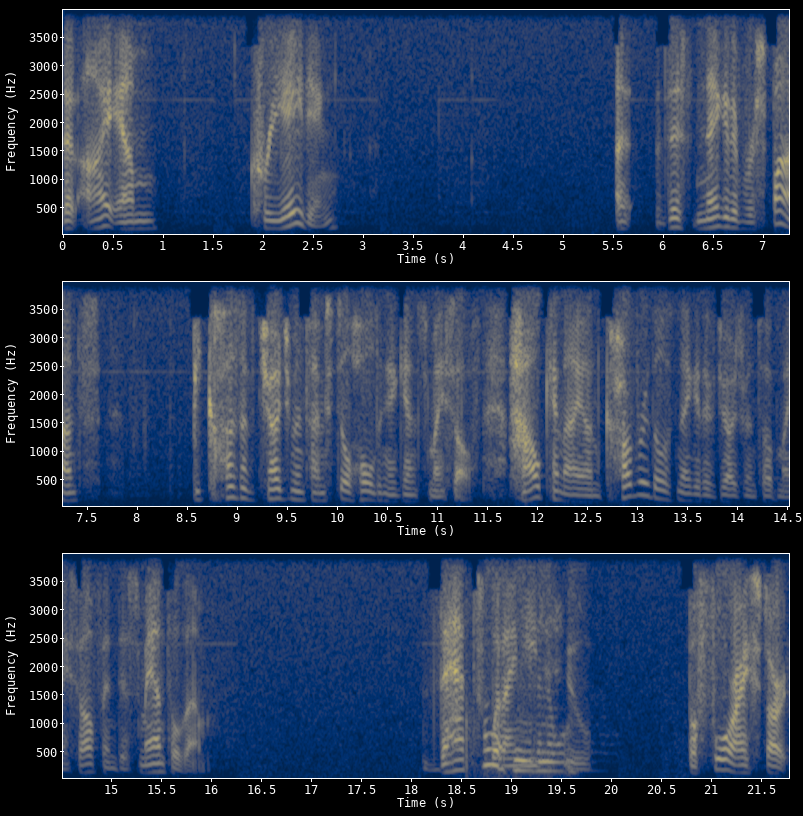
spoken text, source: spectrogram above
that I am creating a, this negative response because of judgments I'm still holding against myself? How can I uncover those negative judgments of myself and dismantle them? That's I what I need to do before I start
